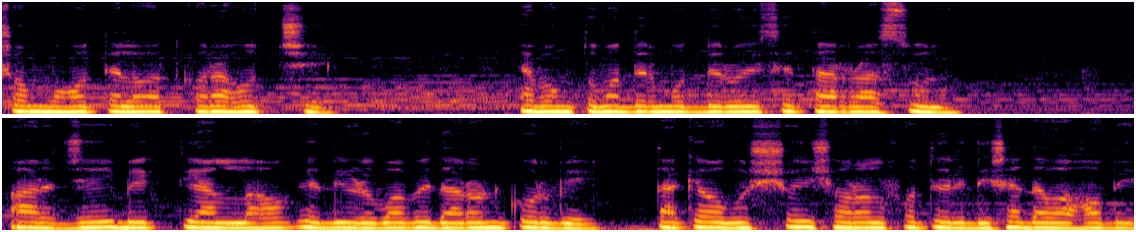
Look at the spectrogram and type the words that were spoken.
সমূহ তেলাওয়াত করা হচ্ছে, এবং তোমাদের মধ্যে রয়েছে তার রাসূল। আর যেই ব্যক্তি আল্লাহকে দৃঢ়ভাবে ধারণ করবে তাকে অবশ্যই সরল পথের দিশা দেওয়া হবে।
